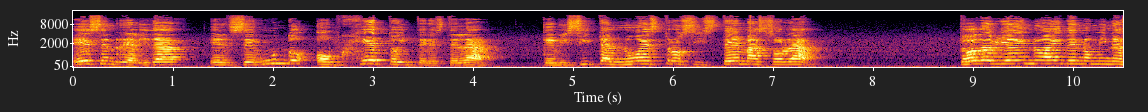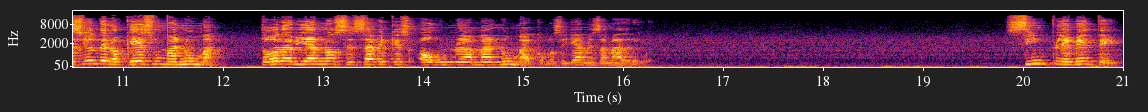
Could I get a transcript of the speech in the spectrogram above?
es en realidad el segundo objeto interestelar que visita nuestro sistema solar. Todavía no hay denominación de lo que es Humanuma. Todavía no se sabe qué es Manuma, como se llama esa madre. Simplemente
